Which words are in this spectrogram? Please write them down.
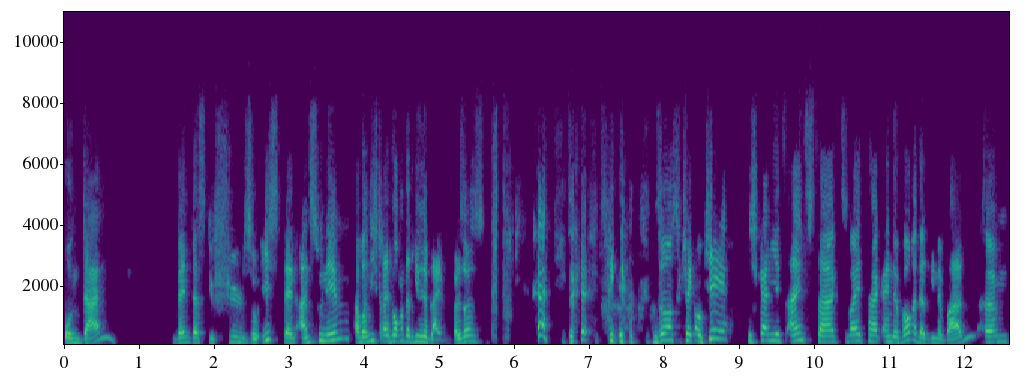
Und dann, wenn das Gefühl so ist, dann anzunehmen, aber nicht drei Wochen da drinnen bleiben, weil sonst, sondern zu checken, okay, ich kann jetzt eins Tag, zwei Tag, eine Woche da drinnen baden, ähm,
